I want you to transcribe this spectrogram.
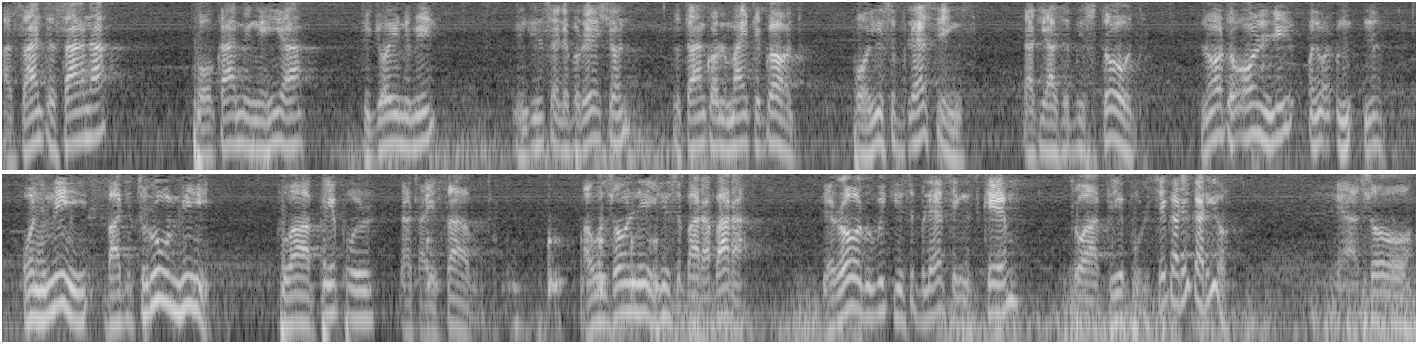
Asante Sana for coming here to join me in this celebration to thank Almighty God for His blessings that He has bestowed not only on, on me, but through me to our people that I served. I was only His barabara, the road which His blessings came to our people. Sikarikario. Yeah, so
